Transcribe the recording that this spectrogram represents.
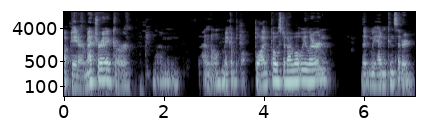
update our metric or um, i don't know make a blog post about what we learned that we hadn't considered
